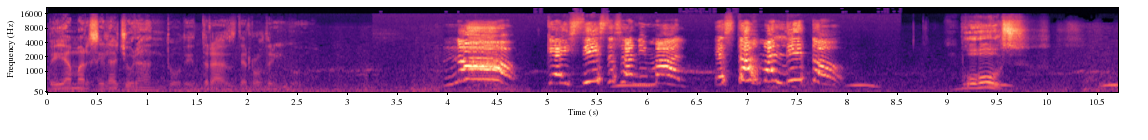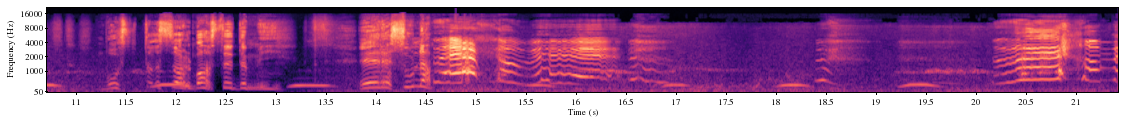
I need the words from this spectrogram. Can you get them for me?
Ve a Marcela llorando detrás de Rodrigo. ¡No! ¿Qué hiciste, animal? ¡Estás maldito! Vos. Vos te salvaste de mí. Eres una... ¡Déjame! ¡Déjame!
